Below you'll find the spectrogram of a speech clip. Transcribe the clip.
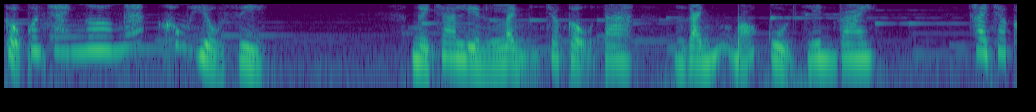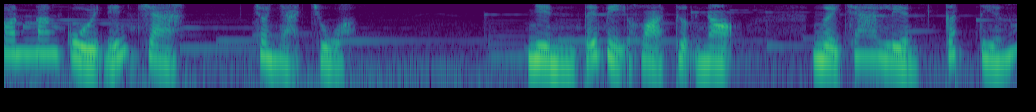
cậu con trai ngơ ngác không hiểu gì. Người cha liền lệnh cho cậu ta gánh bó củi lên vai. Hai cha con mang củi đến trà cho nhà chùa. Nhìn tới vị hòa thượng nọ, người cha liền cất tiếng.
